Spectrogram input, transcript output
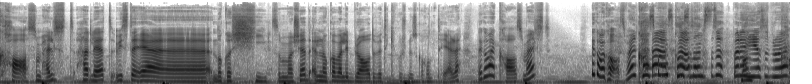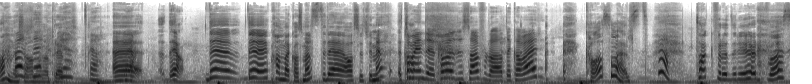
hva som helst. Herlighet, hvis det er noe kjipt som har skjedd, eller noe veldig bra, du vet ikke hvordan du skal håndtere det. Det kan være hva som helst. Det kan være hva som helst. Hva som helst, hva som helst. Altså, bare gi oss et problem. kan ikke ha noe prøve. Ja. Ja. Eh, ja. Det, det kan være hva som helst. Det avslutter vi med. Hva mener du? Hva var det du sa for noe at det kan være? hva som helst. Takk for at dere hørte på oss.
